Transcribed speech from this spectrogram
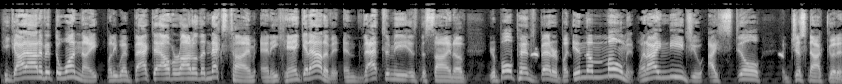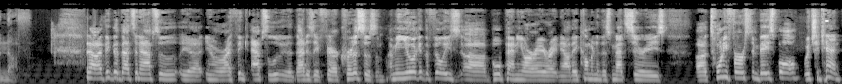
he got out of it the one night, but he went back to Alvarado the next time, and he can't get out of it. And that to me is the sign of your bullpen's better, but in the moment when I need you, I still am just not good enough. Yeah, I think that that's an absolutely, uh, you know, or I think absolutely that that is a fair criticism. I mean, you look at the Phillies uh, bullpen ERA right now; they come into this Mets series uh, 21st in baseball, which again,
